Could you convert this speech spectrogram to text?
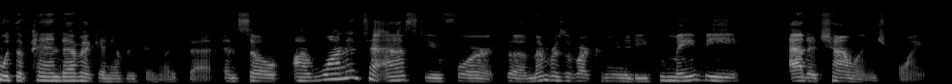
with the pandemic and everything like that. And so I wanted to ask you for the members of our community who may be at a challenge point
